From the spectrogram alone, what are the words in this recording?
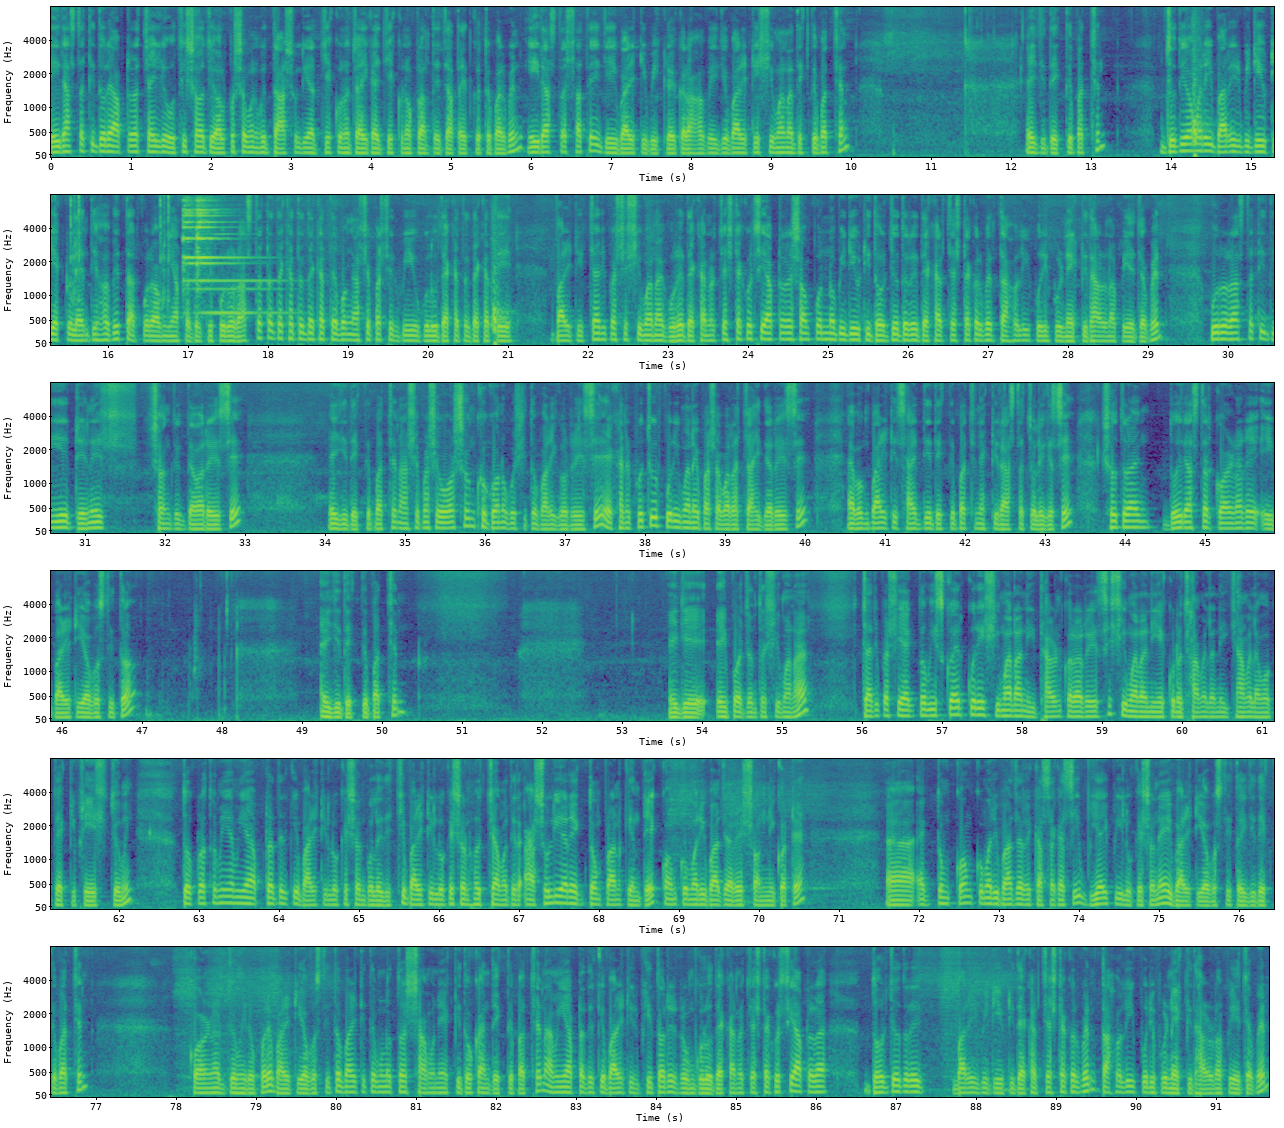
এই রাস্তাটি ধরে আপনারা চাইলে অতি সহজে অল্প সময়ের মধ্যে আশুলিয়ার যে কোনো জায়গায়, যে কোনো প্রান্তে যাতায়াত করতে পারবেন। এই রাস্তার সাথে যেই বাড়িটি বিক্রয় করা হবে, এই যে বাড়িটির সীমানা দেখতে পাচ্ছেন, এই যে দেখতে পাচ্ছেন যদিও আমার এই বাড়ির ভিডিওটি একটু লেন্দি হবে, তারপরে আমি আপনাদেরকে পুরো রাস্তাটা দেখাতে দেখাতে এবং আশেপাশের ভিউগুলো দেখাতে দেখাতে বাড়িটির চারিপাশে সীমানা ঘুরে দেখানোর চেষ্টা করছি। আপনারা সম্পূর্ণ ভিডিওটি ধৈর্য ধরে দেখার চেষ্টা করবেন, তাহলেই পরিপূর্ণ একটি ধারণা পেয়ে যাবেন। পুরো রাস্তাটি দিয়ে ড্রেনেজ সংযোগ দেওয়া রয়েছে। এই যে দেখতে পাচ্ছেন, আশেপাশে অসংখ্য গণবসিত বাড়িঘর রয়েছে। এখানে প্রচুর পরিমাণে বাসা বাড়ার চাহিদা রয়েছে এবং বাড়িটির সাইড দিয়ে দেখতে পাচ্ছেন একটি রাস্তা চলে গেছে। সুতরাং দুই রাস্তার কর্নারে এই বাড়িটি অবস্থিত। এই যে দেখতে পাচ্ছেন, এই যে এই পর্যন্ত সীমানা। চারিপাশে একদম স্কোয়ার করে সীমানা নির্ধারণ করা রয়েছে। সীমানা নিয়ে কোনো ঝামেলা নেই। ঝামেলামুক্ত একটি ফ্রেশ জমি। তো প্রথমেই আমি আপনাদেরকে বাড়িটির লোকেশন বলে দিচ্ছি। বাড়িটির লোকেশন হচ্ছে আমাদের আশুলিয়ার একদম প্রাণকেন্দ্রে কমকুমারী বাজারের সন্নিকটে। একদম কমকুমারী বাজারের কাছাকাছি ভিআইপি লোকেশনে এই বাড়িটি অবস্থিত। এই যে দেখতে পাচ্ছেন, কর্নার জমির ওপরে বাড়িটি অবস্থিত। বাড়িটিতে মূলত সামনে একটি দোকান দেখতে পাচ্ছেন। আমি আপনাদেরকে বাড়িটির ভিতরের রুমগুলো দেখানোর চেষ্টা করছি। আপনারা ধৈর্য ধরে বাড়ির ভিডিওটি দেখার চেষ্টা করবেন, তাহলেই পরিপূর্ণ একটি ধারণা পেয়ে যাবেন।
